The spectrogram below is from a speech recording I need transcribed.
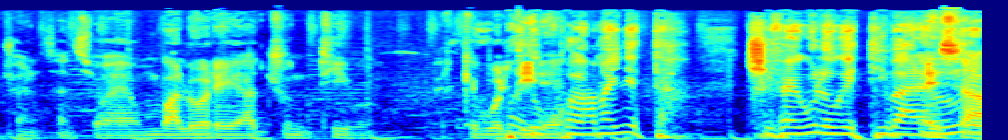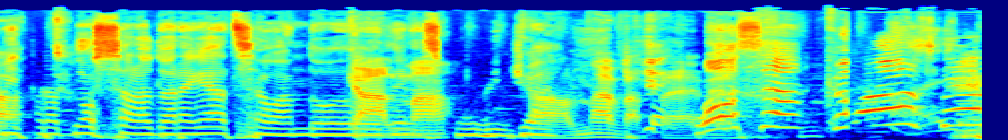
cioè nel senso è un valore aggiuntivo. Perché vuol dire. Tu con la maglietta ci fai quello che ti pare, esatto. non devi mettere addosso alla tua ragazza quando calma, cioè. calma, vabbè. Cosa? Cosa?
